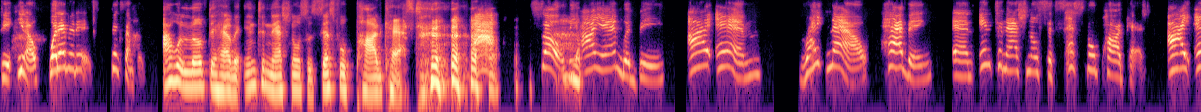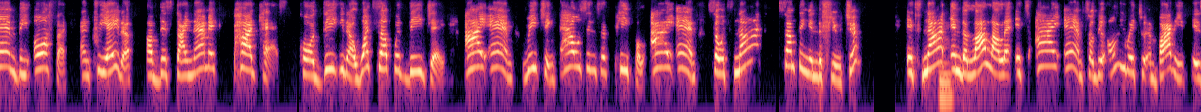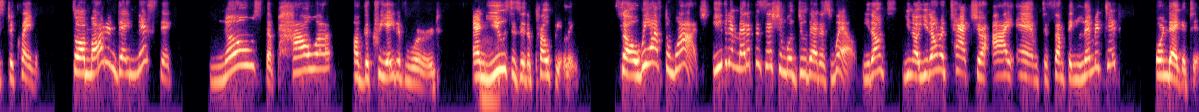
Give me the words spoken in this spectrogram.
The, you know, whatever it is, pick something. I would love to have an international successful podcast. ah, so the I am would be I am right now having an international successful podcast. I am the author and creator of this dynamic podcast called D, you know, What's Up with DJ. I am reaching thousands of people. I am. So it's not something in the future. It's not mm. in the la la land, it's I am. So the only way to embody it is to claim it. So a modern day mystic knows the power of the creative word and mm. uses it appropriately. So we have to watch. Even a metaphysician will do that as well. You don't, you know, you don't attach your I am to something limited or negative.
